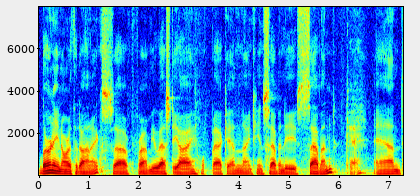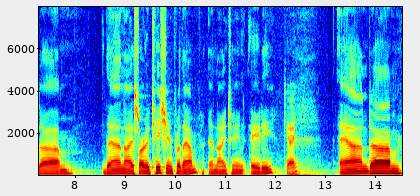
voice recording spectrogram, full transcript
learning orthodontics uh, from USDI back in 1977. Okay. And um, then I started teaching for them in 1980. Okay. And um,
